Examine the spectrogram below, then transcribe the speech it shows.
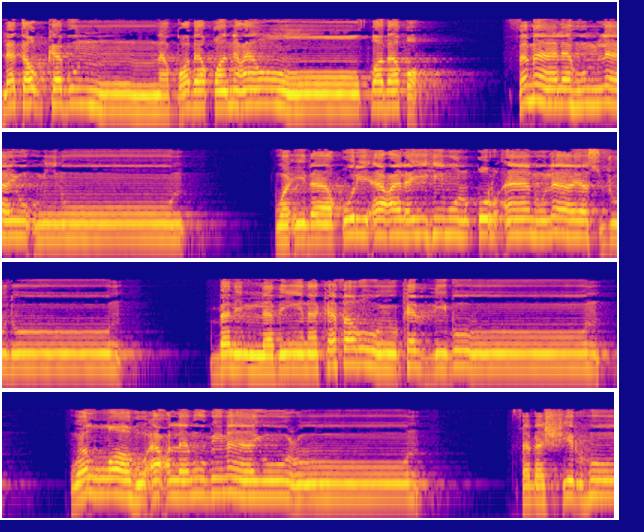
لتركبن طبقا عن طبق فما لهم لا يؤمنون. وإذا قرئ عليهم القرآن لا يسجدون. بل الذين كفروا يكذبون. والله أعلم بما يوعون. فبشرهم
